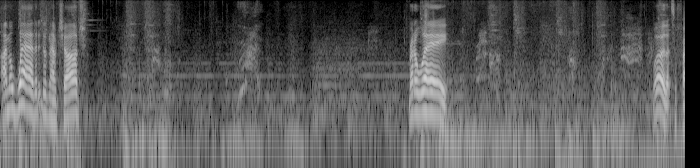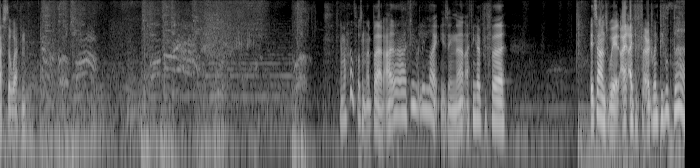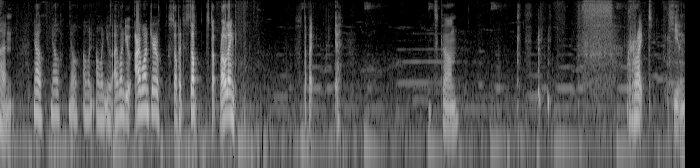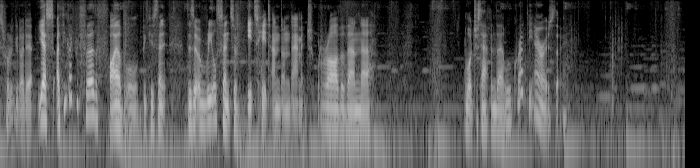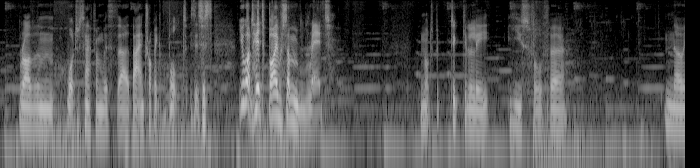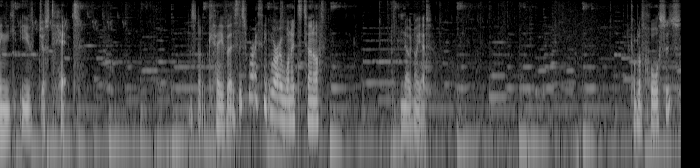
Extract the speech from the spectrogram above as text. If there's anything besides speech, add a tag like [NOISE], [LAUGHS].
I'm aware that it doesn't have charge. Run away! Whoa, that's a faster weapon. Yeah, my health wasn't that bad. I, uh, I didn't really like using that. I think I prefer... It sounds weird. I, I prefer it when people burn. No, no, no. I want, I want you. I want you. I want you. Stop it. Stop. Stop rolling. Stop it. Yeah. It's gone. [LAUGHS] right. Healing's probably a good idea. Yes, I think I prefer the fireball because then it, there's a real sense of it's hit and done damage rather than... Uh, what just happened there. We'll grab the arrows, though. Rather than what just happened with uh, that entropic bolt. It's just, you got hit by some red. Not particularly useful for knowing you've just hit. There's a little cave there. Is this where I think where I wanted to turn off? No, not yet. A couple of horses.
